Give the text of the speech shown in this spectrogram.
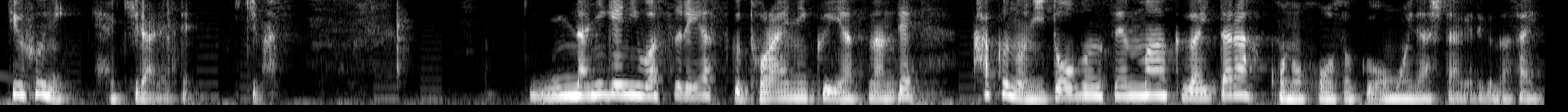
っていう風に切られていきます。何気に忘れやすく捉えにくいやつなんで、角の二等分線マークがいたら、この法則を思い出してあげてください。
